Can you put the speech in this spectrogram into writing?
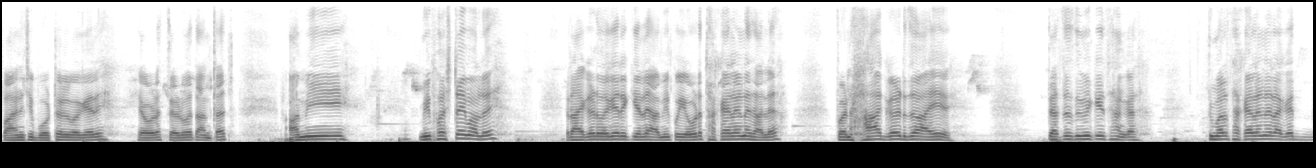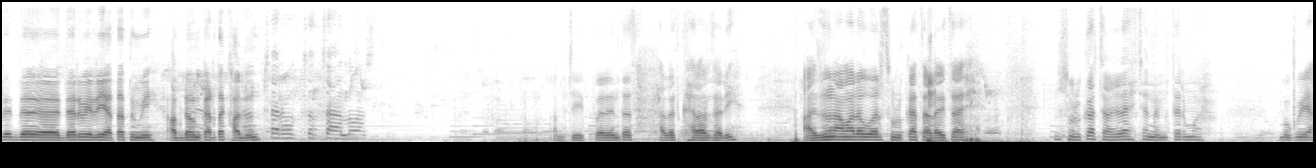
पाण्याची बॉटल वगैरे एवढं चढवत आणतात. आम्ही मी फर्स्ट टाईम आलो आहे रायगड वगैरे केलं आहे आम्ही पण एवढं थकायला नाही झालं. पण हा गड जो आहे त्याचं तुम्ही काही सांगाल? तुम्हाला थकायला नाही लागत द द- दरवेळी आता तुम्ही अपडाऊन करता खालून? रोजचं चालू असतं. आमची इथपर्यंतच हालत खराब झाली. अजून आम्हाला वर सुळका चढायचा आहे. सुळका चढल्याच्या नंतर मग बघूया.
